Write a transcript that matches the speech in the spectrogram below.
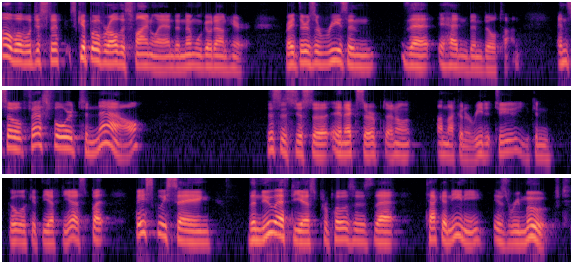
oh, well, we'll just skip over all this fine land and then we'll go down here. Right? There's a reason that it hadn't been built on. And so, fast forward to now, this is just a, an excerpt. I don't, I'm not going to read it to you. You can go look at the FDS. But basically saying the new FDS proposes that Takanini is removed.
